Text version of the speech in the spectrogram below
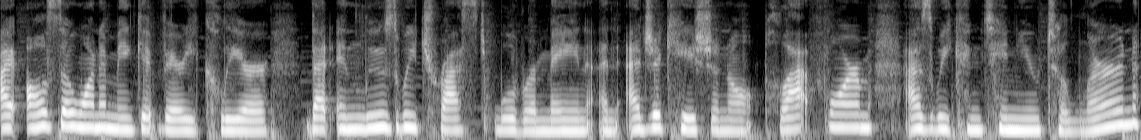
I also want to make it very clear that In Luz We Trust will remain an educational platform as we continue to learn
